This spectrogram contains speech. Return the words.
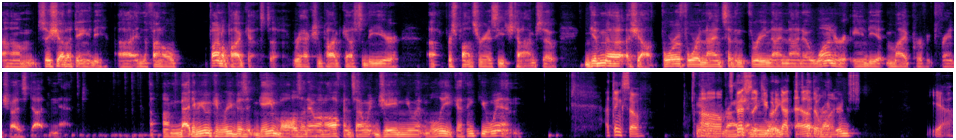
Um, so shout out to Andy uh, in the final final podcast, uh, reaction podcast of the year uh, for sponsoring us each time. So give him a, a shout 404 973 9901 or Andy at myperfectfranchise.net. Um, Matty B, we can revisit game balls. I know on offense, I went Jayden, you went Malik. I think you win. I think so. Yeah, um, right? Especially I mean, if you would have got the other records. one. Yeah,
